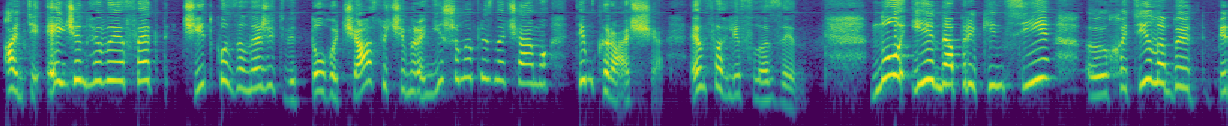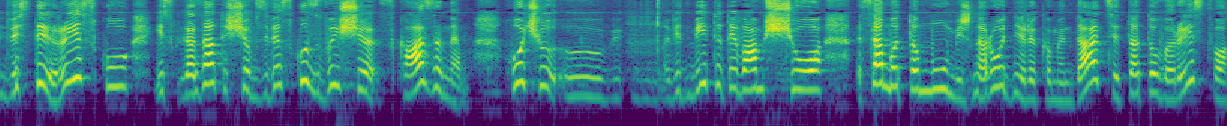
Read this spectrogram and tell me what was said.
антиейджинговий ефект чітко залежить від того часу. Чим раніше ми призначаємо, тим краще. Емфагліфлазин. Ну і наприкінці е, хотіла би підвести риску і сказати, що в зв'язку з вище сказаним хочу е, відмітити вам, що саме тому міжнародні рекомендації та товариства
